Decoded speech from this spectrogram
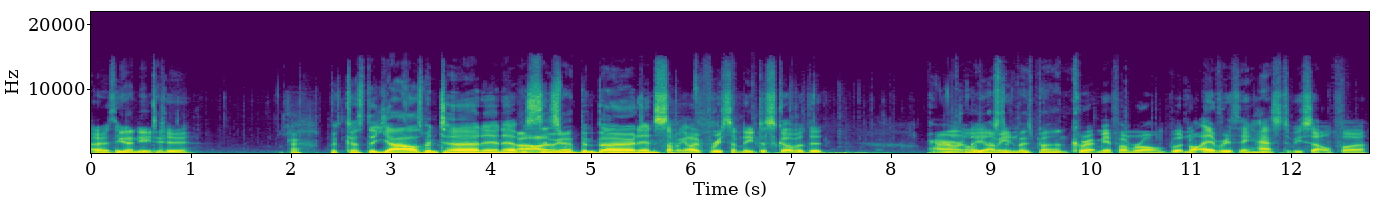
I don't think You you, don't need need to. Because the Jarl's been turning ever Ah, there since we go. we've been burning. It's something I've recently discovered that apparently, oh, I yes, look mean, those burn. correct me if I'm wrong, but not everything has to be set on fire.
